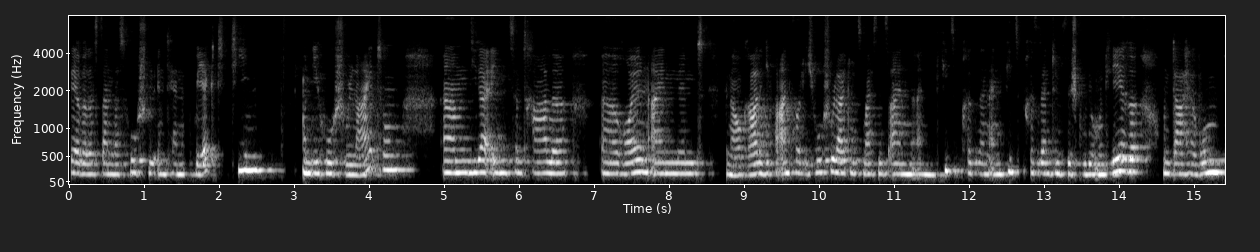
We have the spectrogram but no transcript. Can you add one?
wäre das dann das hochschulinterne Projektteam, und die Hochschulleitung, ähm, die da eben zentrale äh, Rollen einnimmt. Genau, gerade die verantwortliche Hochschulleitung ist meistens ein, ein Vizepräsident, eine Vizepräsidentin für Studium und Lehre und da herum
